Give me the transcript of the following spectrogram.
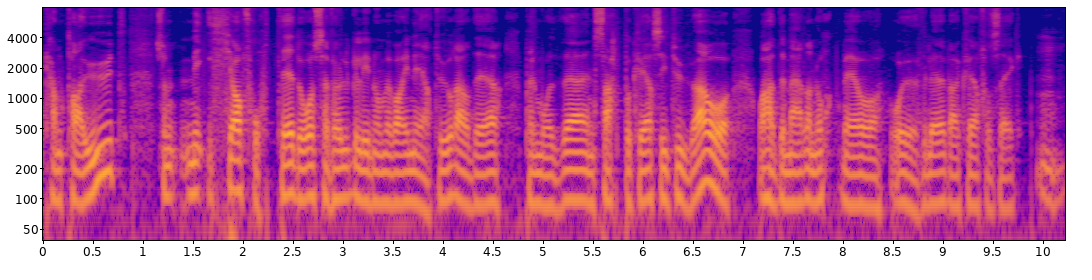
kan ta ut. Som vi ikke har fått til da selvfølgelig når vi var i nedturer der på en måte en satt på hver sin tue og, og, hadde mer enn nok med å, å overleve hver for seg. Mm.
